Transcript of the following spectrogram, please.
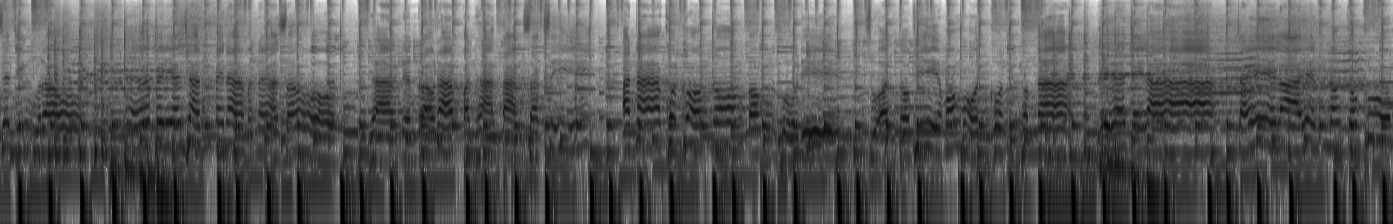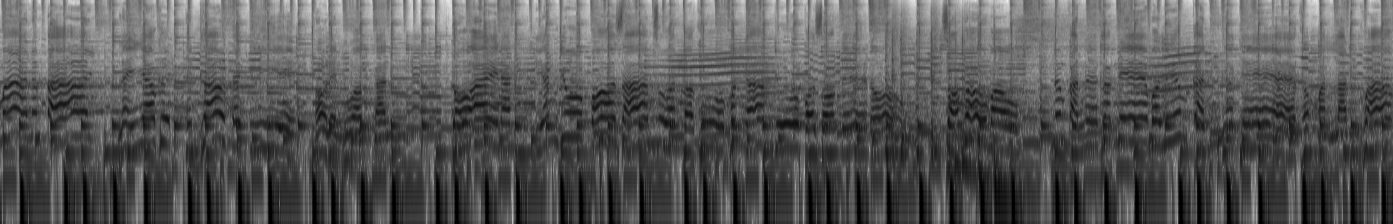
เสียจริงเรา เธอไปเรียนฉันไม่น่ามันน่าเศร้า อยากเรียนเรานับปัญหาต่างศักดิ์ศรีอนาคตของน้องต้องผู้ดี ส่วนตัวพี่มองมนคนทำนาเลือใจลา ใจลาเห็นน้องจบคู่มาน้ำตาแลยาวขึ้นเห็นเขาตะกี้เขาเล่นร่วมกันตัวไอ้นั้นเรียนอยู่ปสามส่วนว่าคู่คนงามอยู่ปสองเด้อน้องสอง เขาเบาน้ำกันคักแน่บ่ลืมกันคักแท้คำมันลั่นความ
